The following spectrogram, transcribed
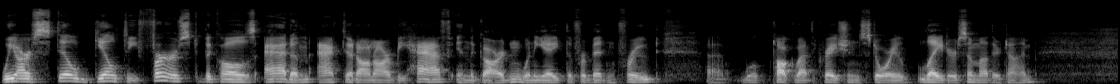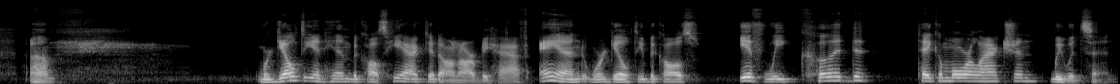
we are still guilty. First, because Adam acted on our behalf in the garden when he ate the forbidden fruit. Uh, we'll talk about the creation story later, some other time. Um, we're guilty in him because he acted on our behalf, and we're guilty because if we could take a moral action, we would sin.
